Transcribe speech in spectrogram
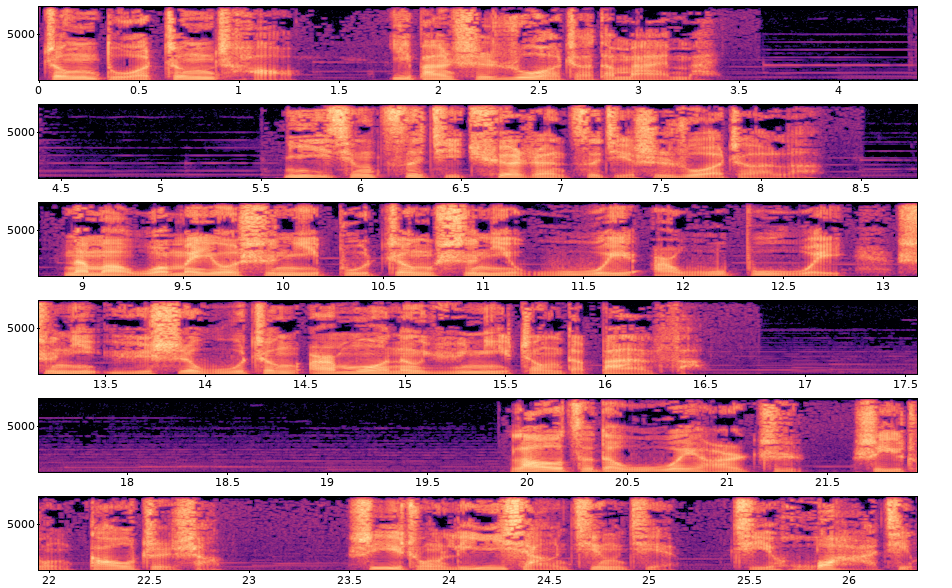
争夺、争吵，一般是弱者的买卖。你已经自己确认自己是弱者了，那么我没有使你不争，使你无为而无不为，使你与世无争而莫能与你争的办法。老子的无为而治是一种高智商，是一种理想境界及化境，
